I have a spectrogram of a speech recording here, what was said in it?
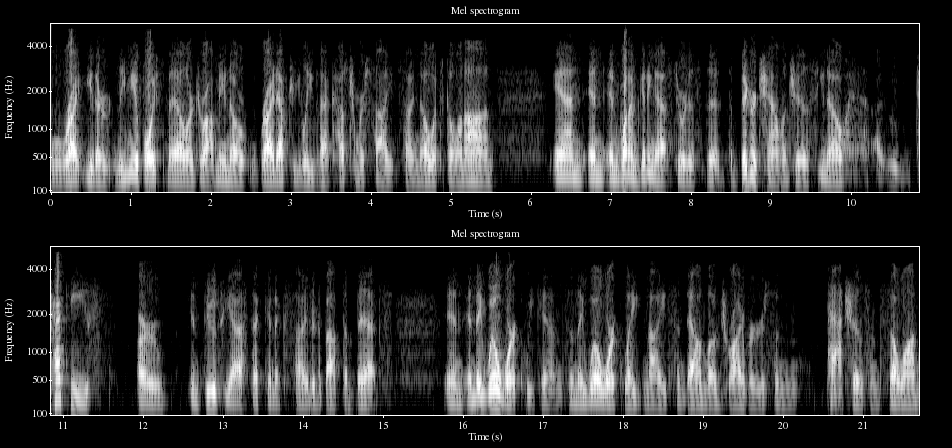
right either leave me a voicemail or drop me a note right after you leave that customer site so I know what's going on. And and and what I'm getting at, Stuart, is that the bigger challenge is, you know, techies are enthusiastic and excited about the bits. And and they will work weekends and they will work late nights and download drivers and patches and so on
